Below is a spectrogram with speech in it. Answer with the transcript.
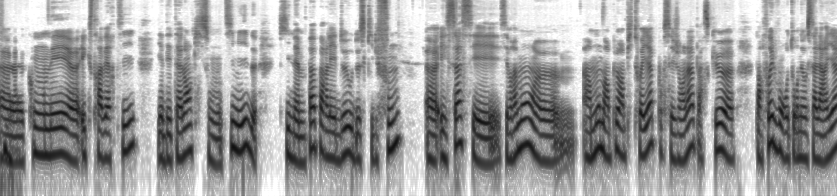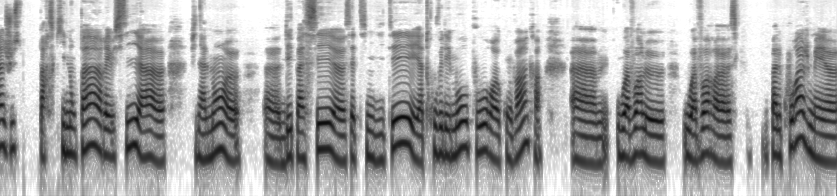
euh, qu'on est extraverti. Il y a des talents qui sont timides, qui n'aiment pas parler d'eux ou de ce qu'ils font, euh, et ça, c'est vraiment euh, un monde un peu impitoyable pour ces gens-là parce que euh, parfois ils vont retourner au salariat juste parce qu'ils n'ont pas réussi à finalement dépasser cette timidité et à trouver les mots pour convaincre ou avoir le ou avoir pas le courage mais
